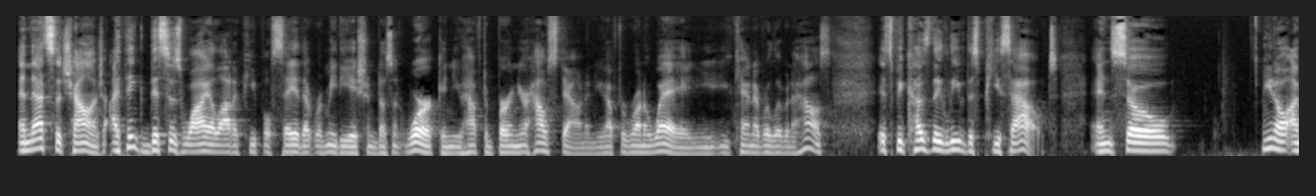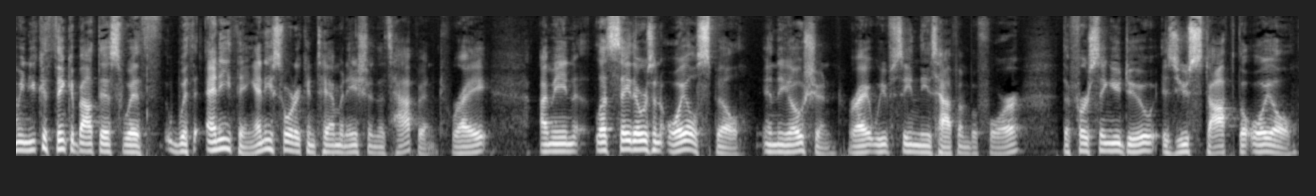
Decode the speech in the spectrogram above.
And that's the challenge. I think this is why a lot of people say that remediation doesn't work and you have to burn your house down and you have to run away and you, you can't ever live in a house. It's because they leave this piece out. And so, you know, I mean, you could think about this with with anything, any sort of contamination that's happened, right? I mean, let's say there was an oil spill in the ocean, right? We've seen these happen before. The first thing you do is you stop the oil,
